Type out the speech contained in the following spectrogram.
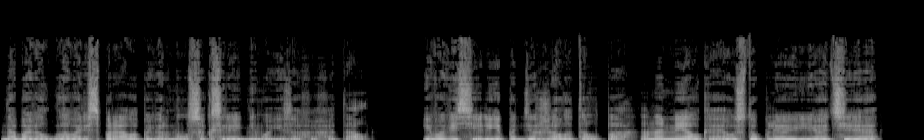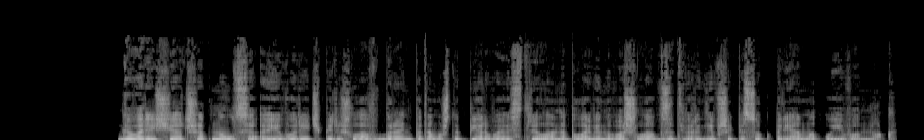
Добавил главарь справа, повернулся к среднему и захохотал. Его веселье поддержала толпа. Она мелкая, уступлю ее те... Говорящий отшатнулся, а его речь перешла в брань, потому что первая стрела наполовину вошла в затвердевший песок прямо у его ног.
